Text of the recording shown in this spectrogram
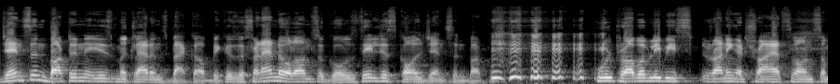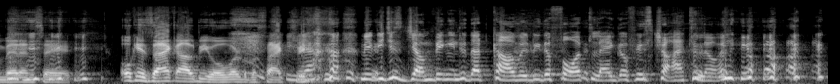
Jenson Button is McLaren's backup because if Fernando Alonso goes, they'll just call Jenson Button, who'll probably be running a triathlon somewhere and say, Okay, Zak, I'll be over to the factory. Yeah, maybe just jumping into that car will be the fourth leg of his triathlon.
